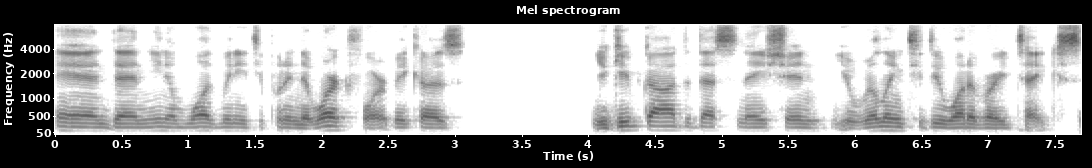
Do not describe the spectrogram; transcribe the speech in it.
And then you know what we need to put in the work for because you give God the destination, you're willing to do whatever it takes,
